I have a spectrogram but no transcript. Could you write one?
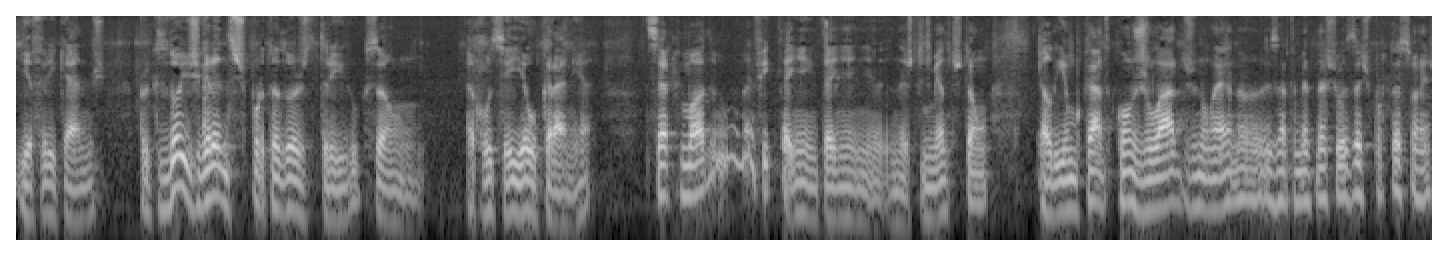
e, e, africanos, porque dois grandes exportadores de trigo, que são a Rússia e a Ucrânia, de certo modo, enfim, têm, têm, neste momento estão ali um bocado congelados, não é? No, exatamente nas suas exportações.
